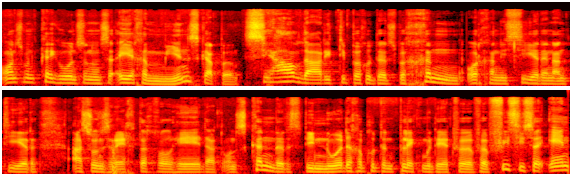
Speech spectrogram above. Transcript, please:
Ons moet kyk hoe ons in ons eie gemeenskappe self daardie tipe goeders begin organiseer en hanteer as ons regtig wil hê dat ons kinders die nodige goed in plek moet hê vir vir fisiese en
